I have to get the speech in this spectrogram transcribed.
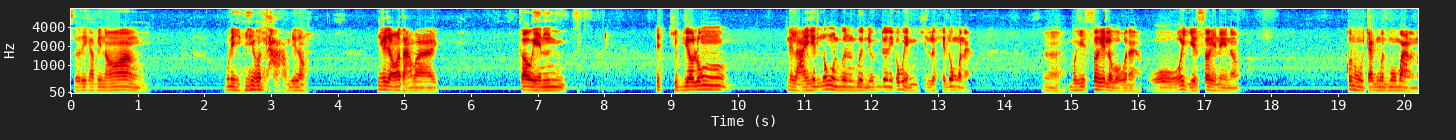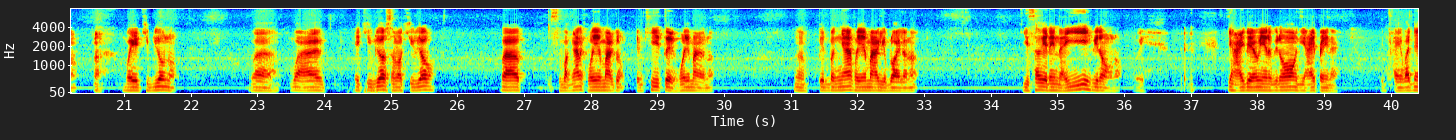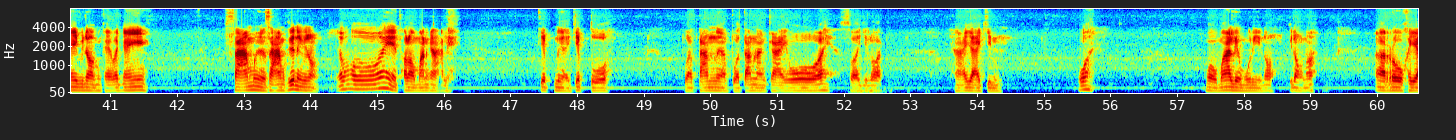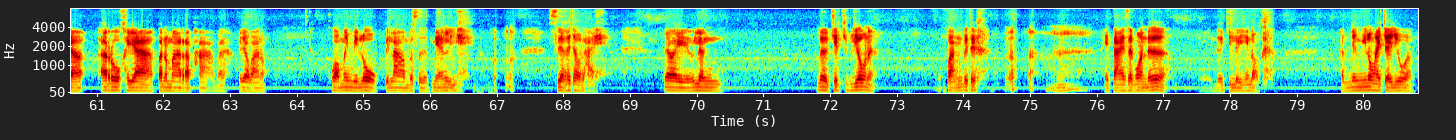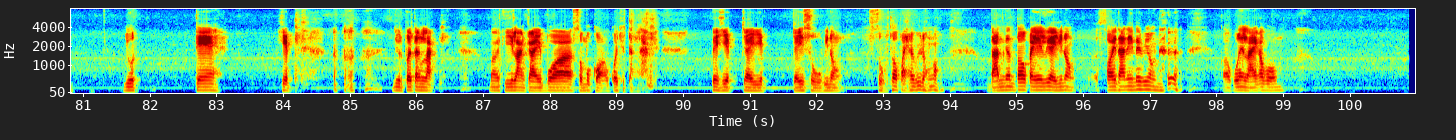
สวัสดีครับพี่น้องวันนี้มีคนถามพี่น้อง นี่ก็จะมาถามว่า เก็เห็นเห็ดคลิปเรียวลงในหลายๆเห็ดลงวนวนวนอยู่เดี๋ยวนี้ก็เห็นเห็ดเห็ดลงกันนะเออบ่เห็ดโซเห็ดเราบอกว่านะโอ้ยเห็ดโซเห็ดนี่เนาะคนหูจักหมดหมู่บ้านเนาะอะบ่เห็ดคลิปเรียวเนาะว่าว่าเห็ดคลิปเรียวสมัครคลิปเรียวว่า สมัครงานเขาให้มากเนาะเป็นขี้เตอร์เขามากแล้วเนาะเออเป็นบางงานเขามากเรียบร้อยแล้วเนาะกี่เศร้าเฮ็ดจั่งไหนพี่น้องเนาะเอ้ยอย่าหายไปเอาแม่นะพี่น้องที่หายไปน่ะเป็นไข้หวัดใหญ่พี่น้องเป็นไข้หวัดใหญ่สามมื้อสามคืนเลยพี่น้องโอ้ยทรมานขนาดเลย เจ็บเหนื้อยเจ็บตัวปวดตามเนื้อปวดตามร่างกาย โอ้ยซอยกี่รอด หายากิน โอ้ย เว้ามาเรื่องพวกนี้เนาะพี่น้องเนาะอโรคยาอโรคยาปรมาราภามาเขาเจ้าว่าเนาะความไม่มีโรคเป็นลาอประเสริฐแมนอีหลีเสื้อเขาเจ้าหลายแต่ไอเรื่องเลิกเก็ดคิปเลี้ยวน่ะฝันไปเถอะให้ตายซะก่อนเด้อเดี๋ยวกินเลยยังดอกกันยังมีลมหายใจอยู่อะหยุดแต่เฮ็ดหยุดเพื่อตั้งหลัก บางทีร่างกายบ่สมประกอบกว่าหยุดต่างหลักแต่เหตุใจใจสู้พี่น้อง สู้ต่อไปครับพี่น้องดันกันต่อไปเรื่อยๆพี่น้อง ซอยดันนี้ได้พี่น้องเด้อขอบคุณหลายๆครับผม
